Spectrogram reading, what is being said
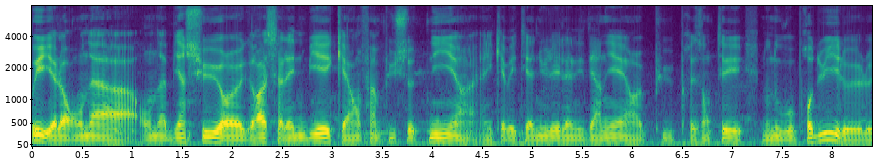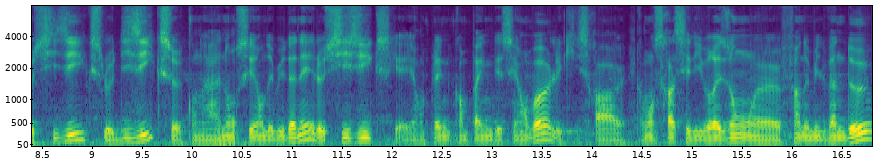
Oui, alors on a, on a bien sûr, euh, grâce à l'NBA qui a enfin pu se tenir et qui avait été annulé l'année dernière, pu présenter nos nouveaux produits, le, 6X, le 10X qu'on a annoncé en début d'année, le 6X qui est en pleine campagne d'essai en vol et qui commencera ses livraisons euh, fin 2022.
